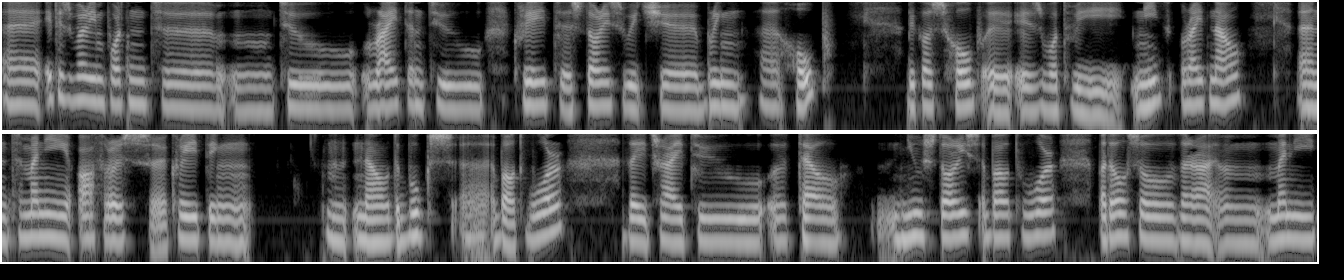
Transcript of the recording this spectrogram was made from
Uh, it is very important uh, to write and to create uh, stories which uh, bring hope because hope is what we need right now. And many authors uh, creating mm, now the books uh, about war, they try to uh, tell new stories about war, but also there are um, many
